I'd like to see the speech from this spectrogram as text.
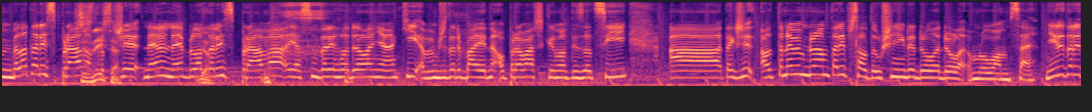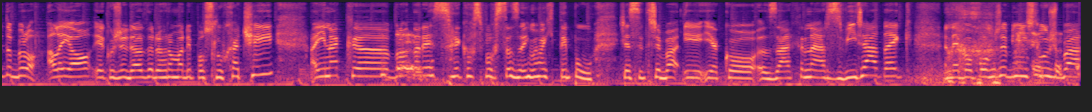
Um, byla tady zpráva, protože, ne, ne, ne, byla Jo. tady zpráva, já jsem tady hledala nějaký, a vím, že tady byla jedna opravář klimatizací, a takže, ale to nevím, kdo nám tady psal, to už je někde dole, dole, omlouvám se. Někde tady to bylo, ale jo, jakože dali to dohromady posluchači a jinak uh, bylo tady jako spousta zajímavých typů, že si třeba i jako záchranář zvířátek, nebo pohřební služba,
